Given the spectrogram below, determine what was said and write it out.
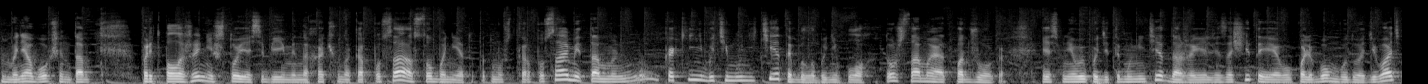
у меня, в общем-то, предположений, что я себе именно хочу на корпуса, особо нету, потому что корпусами там, ну, какие-нибудь иммунитеты было бы неплохо. То же самое от поджога. Если мне выпадет иммунитет, даже или защита, я его по-любому буду одевать,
